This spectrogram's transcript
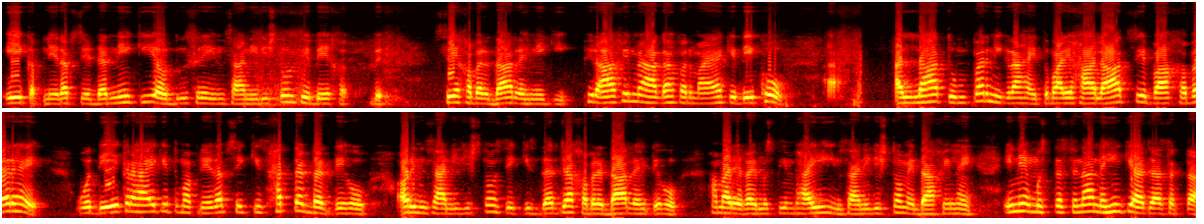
ایک، اپنے رب سے ڈرنے کی اور دوسرے، انسانی رشتوں سے بے خ... بے... سے خبردار رہنے کی۔ پھر آخر میں آگاہ فرمایا کہ دیکھو اللہ تم پر نگراں ہے، تمہارے حالات سے باخبر ہے۔ وہ دیکھ رہا ہے کہ تم اپنے رب سے کس حد تک ڈرتے ہو اور انسانی رشتوں سے کس درجہ خبردار رہتے ہو۔ ہمارے غیر مسلم بھائی انسانی رشتوں میں داخل ہیں، انہیں مستثنا نہیں کیا جا سکتا۔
